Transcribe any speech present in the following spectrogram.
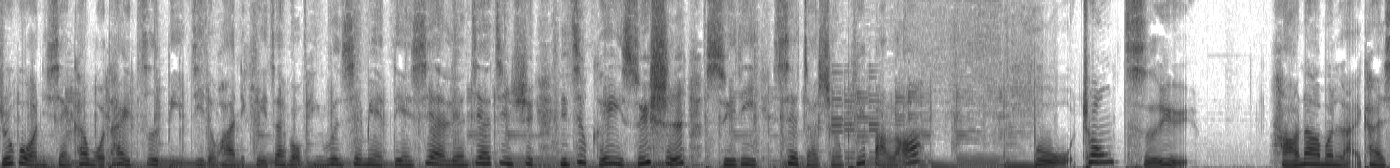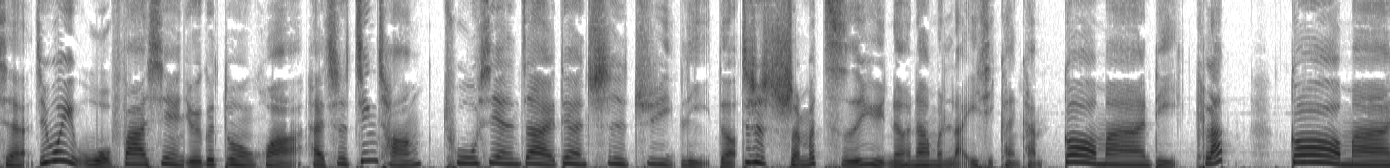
如果你想看我太字笔记的话，你可以在我评论下面点线连接进去，你就可以随时随地下载成皮板了哦。补充词语。好，那我们来看一下，因为我发现有一个动画还是经常出现在电视剧里的，这是什么词语呢？那我们来一起看看。ก็มาดีครับก็มา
